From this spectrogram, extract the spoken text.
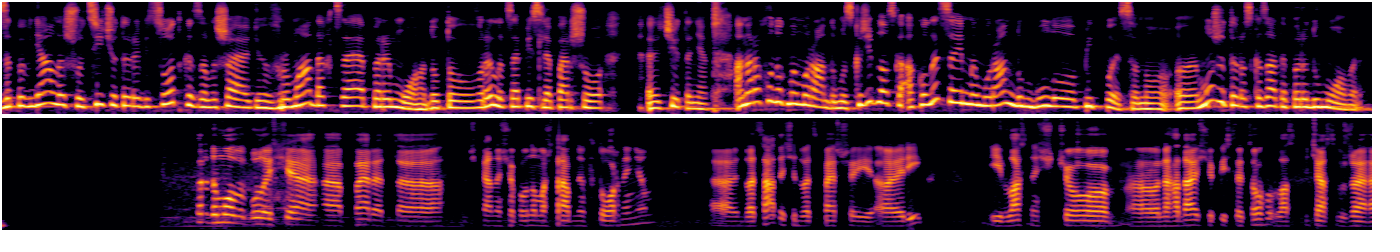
запевняли, що ці 4% залишають в громадах. Це перемога. Тобто говорили це після першого читання. А на рахунок меморандуму, скажіть, будь ласка, а коли цей меморандум було підписано? Можете розказати передумови? Передумови були ще е, перед е, звичайно, що повномасштабним вторгненням, е, 20 чи 21 е, рік. І власне, що е, нагадаю, що після цього, власне, під час вже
